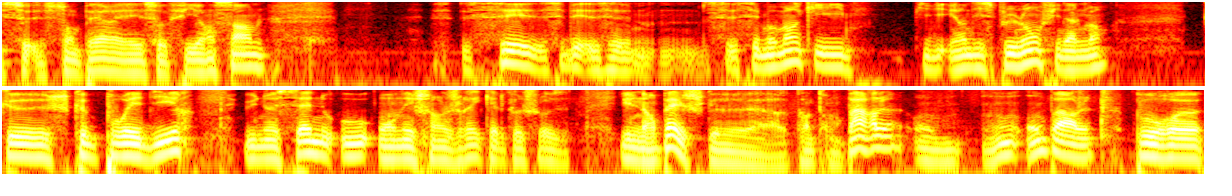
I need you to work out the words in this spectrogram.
son père et Sophie ensemble. c'est ces moments qui, qui en disent plus long finalement que ce que pourrait dire une scène où on échangerait quelque chose. Il n'empêche que euh, quand on parle, on, parle pour euh,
